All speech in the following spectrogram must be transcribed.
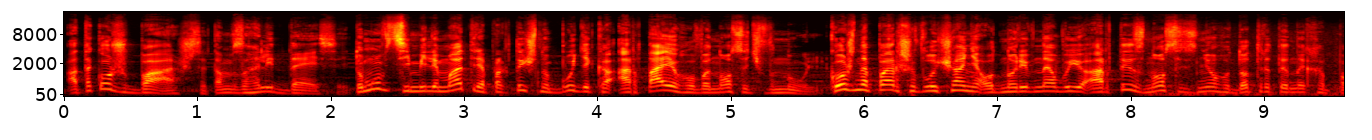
а також башти, там взагалі 10. Тому в ці міліметрі практично будь-яка арта його виносить в нуль. Кожне перше влучання однорівневої арти зносить з нього до третини хп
